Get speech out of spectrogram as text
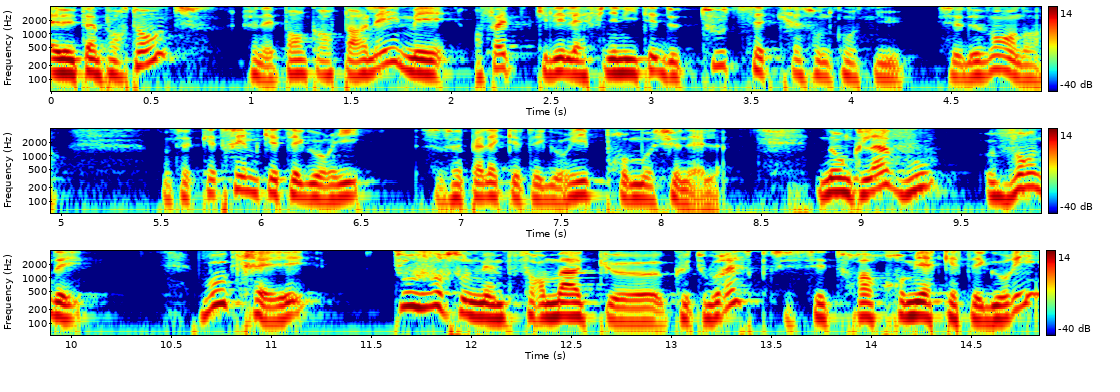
elle est importante, je n'en ai pas encore parlé, mais en fait, quelle est la finalité de toute cette création de contenu? C'est de vendre. Donc cette quatrième catégorie, ça s'appelle la catégorie promotionnelle. Donc là, vous vendez. Vous créez, toujours sur le même format que, tout le reste, que c'est ces trois premières catégories.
